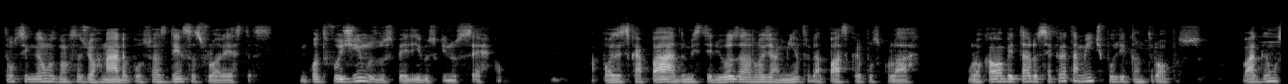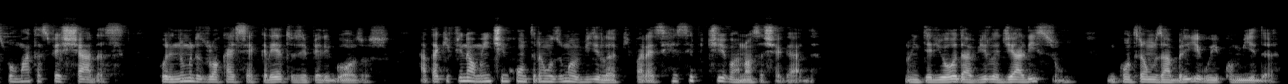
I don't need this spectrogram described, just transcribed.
Então sigamos nossa jornada por suas densas florestas, enquanto fugimos dos perigos que nos cercam. Após escapar do misterioso alojamento da paz crepuscular, um local habitado secretamente por licantropos, Vagamos por matas fechadas, por inúmeros locais secretos e perigosos, até que finalmente encontramos uma vila que parece receptiva à nossa chegada. No interior da vila de Alisson, encontramos abrigo e comida,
